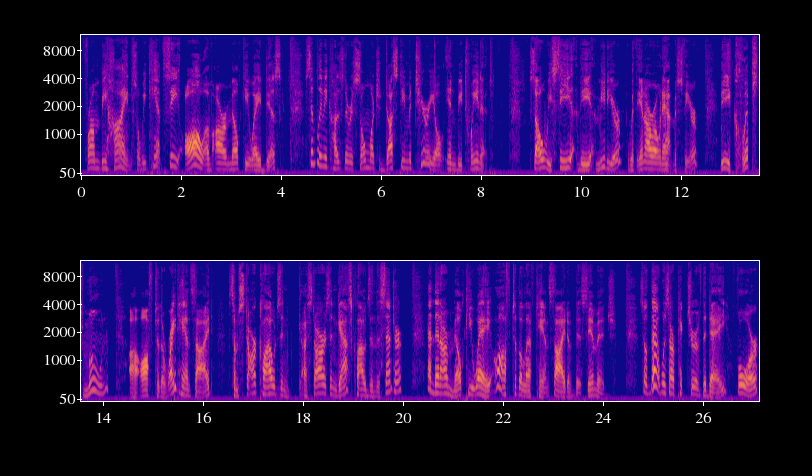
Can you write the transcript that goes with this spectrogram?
from behind. So we can't see all of our Milky Way disk simply because there is so much dusty material in between it. So we see the meteor within our own atmosphere, the eclipsed moon uh, off to the right hand side, some star clouds and uh, stars and gas clouds in the center, and then our Milky Way off to the left hand side of this image. So that was our picture of the day for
